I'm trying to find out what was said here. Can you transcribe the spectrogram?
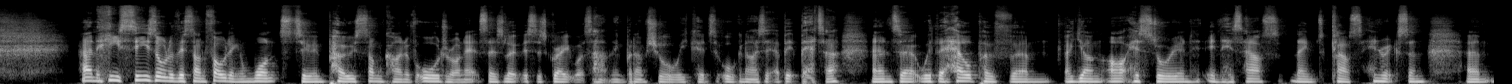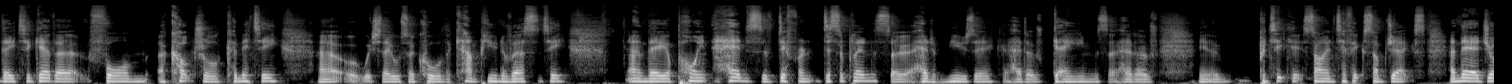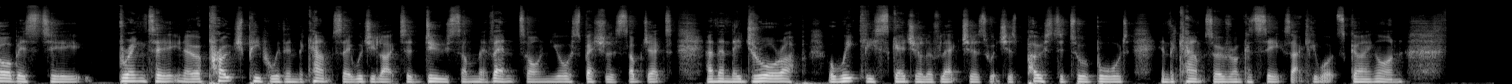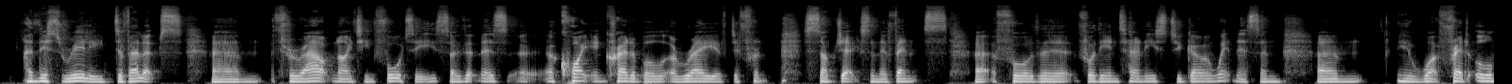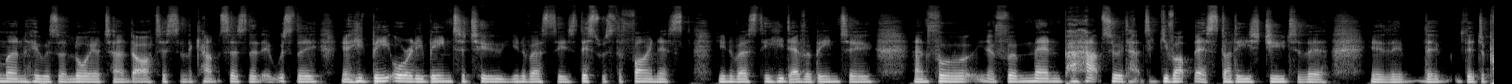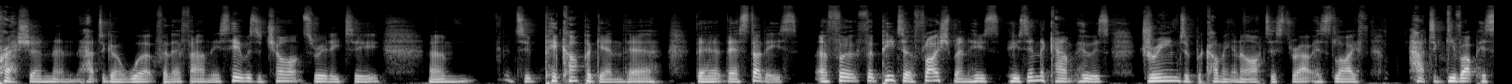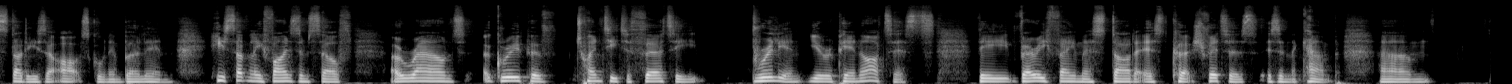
And he sees all of this unfolding and wants to impose some kind of order on it. Says, "Look, this is great, what's happening, but I'm sure we could organise it a bit better." And uh, with the help of um, a young art historian in his house named Klaus Hinrichsen, um, they together form a cultural committee, uh, which they also call the Camp University and they appoint heads of different disciplines so a head of music a head of games a head of you know particular scientific subjects, and their job is to bring to you know approach people within the camp say would you like to do some event on your specialist subject and then they draw up a weekly schedule of lectures which is posted to a board in the camp so everyone can see exactly what's going on and this really develops um, throughout 1940 so that there's a, a, quite incredible array of different subjects and events uh, for the for the internees to go and witness. And um, you know what Fred Uhlman, who was a lawyer turned artist in the camp, says that it was the you know, he'd be already been to two universities. This was the finest university he'd ever been to, and for you know for men perhaps who had had to give up their studies due to the you know, the, the the depression and had to go and work for their families, here was a chance really to um, to pick up again their their their studies. And for, for Peter Fleischmann, who's who's in the camp, who has dreamed of becoming an artist throughout his life, had to give up his studies at art school in Berlin. He suddenly finds himself around a group of 20 to 30 brilliant European artists. The very famous Dadaist Kurt Schwitters is in the camp. Um,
